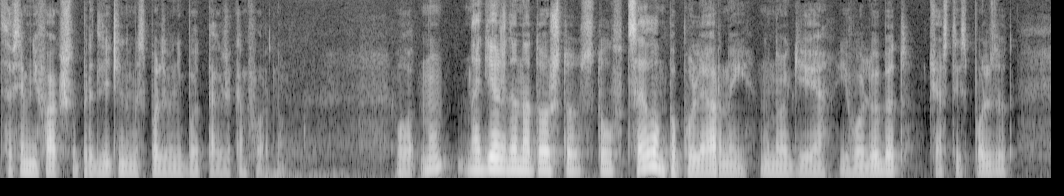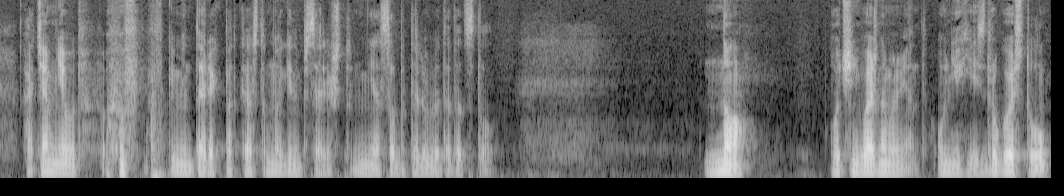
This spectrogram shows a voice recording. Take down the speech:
совсем не факт, что при длительном использовании будет также комфортно. Вот. Ну, надежда на то, что стул в целом популярный, многие его любят, часто используют. Хотя мне вот в комментариях подкаста многие написали, что не особо-то любят этот стул. Но очень важный момент. У них есть другой стул,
